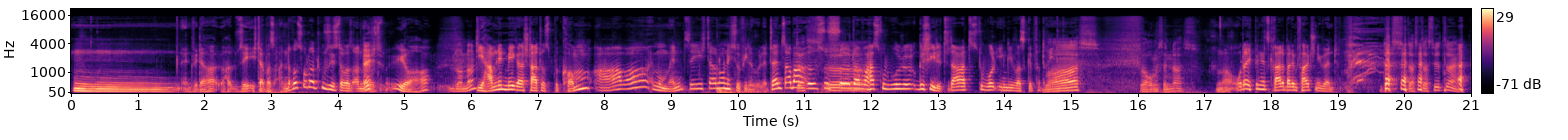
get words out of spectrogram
Hm, entweder sehe ich da was anderes oder du siehst da was anderes. Echt? Ja. Sondern? Die haben den Mega-Status bekommen, aber im Moment sehe ich da noch nicht so viele Bulletins. Aber das, es ist, äh, da hast du wohl geschielt. Da hattest du wohl irgendwie was verdreht. Was? Warum ist denn das? Na, oder ich bin jetzt gerade bei dem falschen Event. Das, das, das wird sein.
